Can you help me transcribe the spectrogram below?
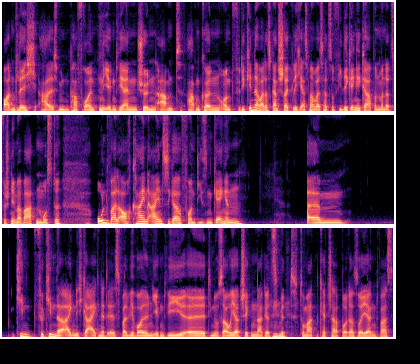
ordentlich halt mit ein paar Freunden irgendwie einen schönen Abend haben können. Und für die Kinder war das ganz schrecklich. Erstmal, weil es halt so viele Gänge gab und man dazwischen immer warten musste. Und weil auch kein einziger von diesen Gängen ähm, kind, für Kinder eigentlich geeignet ist, weil wir wollen irgendwie äh, Dinosaurier Chicken Nuggets hm. mit Tomatenketchup oder so irgendwas.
